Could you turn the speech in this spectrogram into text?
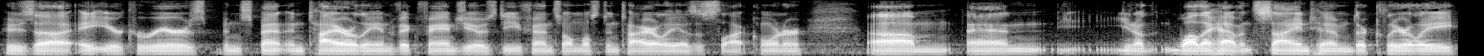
whose uh, eight-year career has been spent entirely in Vic Fangio's defense, almost entirely as a slot corner. Um, and you know, while they haven't signed him, they're clearly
